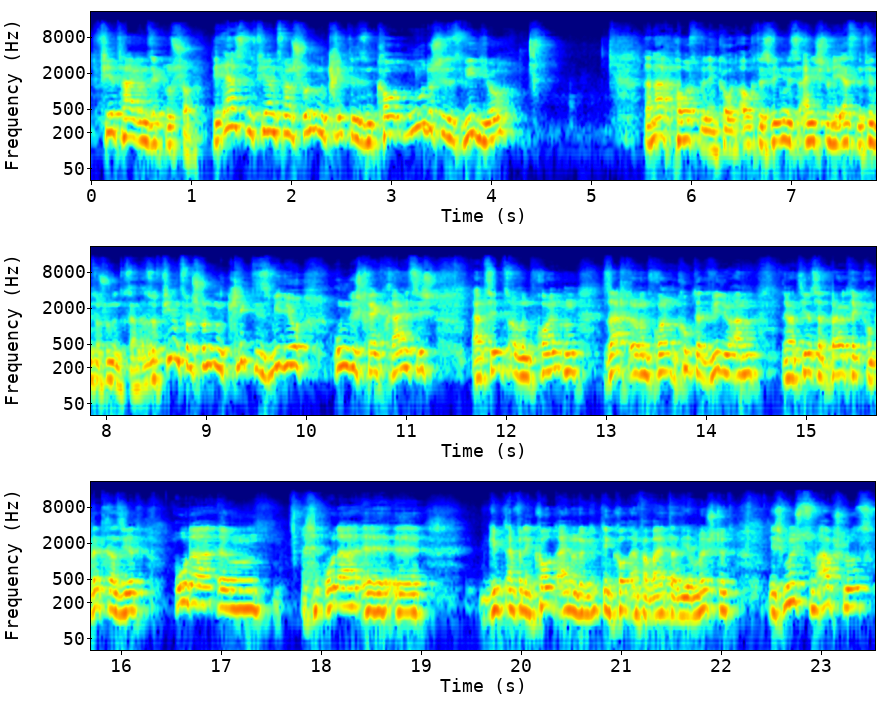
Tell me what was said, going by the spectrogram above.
vier Tage im Seklus Shop. Die ersten 24 Stunden kriegt ihr diesen Code nur durch dieses Video. Danach posten wir den Code auch, deswegen ist eigentlich nur die ersten 24 Stunden interessant. Also 24 Stunden, klickt dieses Video, ungestreckt 30, erzählt es euren Freunden, sagt euren Freunden, guckt das Video an, der Matthias hat Biotech komplett rasiert oder, ähm, oder, äh, äh, gebt einfach den Code ein oder gebt den Code einfach weiter, wie ihr möchtet. Ich möchte zum Abschluss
